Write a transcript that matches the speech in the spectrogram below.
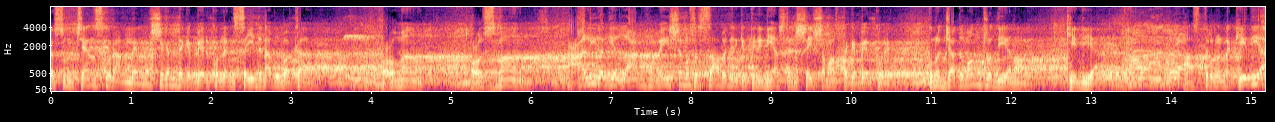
রসুল চেঞ্জ করে আনলেন। সেখান থেকে বের করলেন সঈদিন Abu Bakr Umar Usman Ali রাজি আল্লাহ আনহম। এই সমস্ত সাহাবাদেরকে তিনি নিয়ে আসলেন। সেই সমাজ থেকে বের করে। কোনো জাদু মন্ত্র দিয়ে নয়। কে দিয়া? আসতে বলবেন না কে দিয়া?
